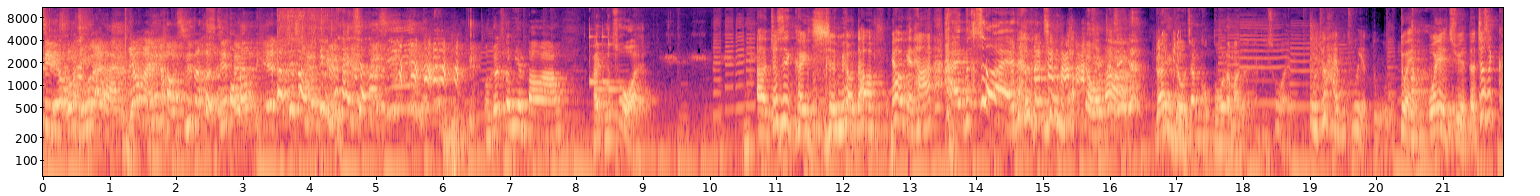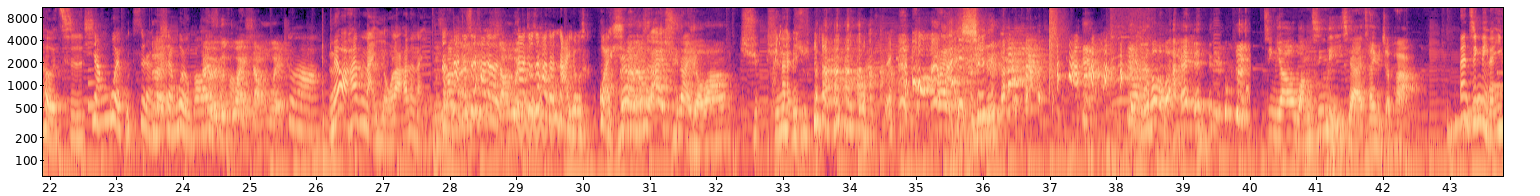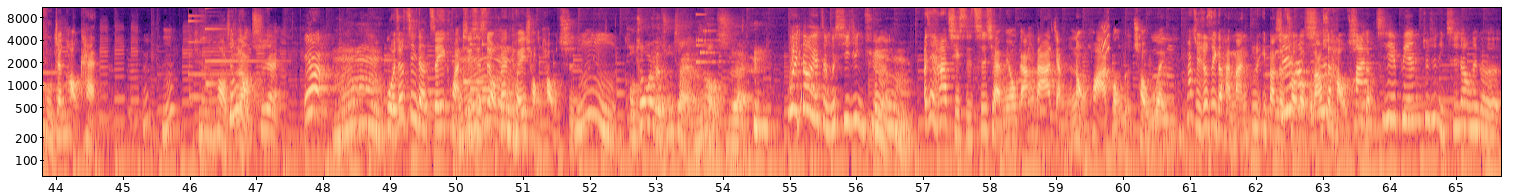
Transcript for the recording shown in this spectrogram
今天说出来，不要买那个好吃的，直接台风天。要介绍我们店里面才吃的东西。我觉得这个面包啊还不错哎，呃，就是可以吃，没有到要给它还不错哎的那个劲道。有啦。刘安宇觉得我这样够多了吗？还不错哎。我觉得还不错，也多了。对，我也觉得就是可吃。香味不自然的香味，我不知道它有一。个怪香味，对啊，没有啊，它的奶油啦，它的奶油。那那就是它的，香味那就是它的奶油怪没香有，。就是爱徐奶油啊，徐徐乃麟，对爱徐。有没有我爱？敬邀王经理一起来参与这 part。但经理的衣服真好看，嗯，其实很好吃真好啊。吃哎。因为嗯，我就记得这一款其实是有被推崇好吃。嗯，口臭味的煮起来很好吃哎。味道也整个吸进去了。嗯，而且它其实吃起来没有刚刚大家讲的那种化工的臭味，它其实就是一个还蛮就是一般的臭豆腐，然后是好吃的。街边，就是你吃到那个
